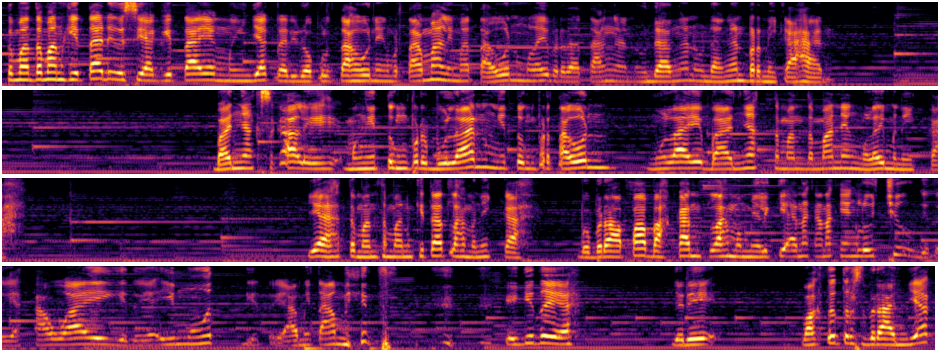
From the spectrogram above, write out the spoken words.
Teman-teman kita di usia kita yang menginjak dari 20 tahun yang pertama lima tahun mulai berdatangan undangan-undangan pernikahan. Banyak sekali menghitung per bulan menghitung per tahun mulai banyak teman-teman yang mulai menikah. Ya, teman-teman kita telah menikah. Beberapa bahkan telah memiliki anak-anak yang lucu gitu ya, kawaii gitu ya, imut gitu ya, amit-amit. Kayak gitu ya. Jadi waktu terus beranjak,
